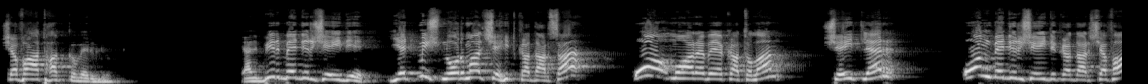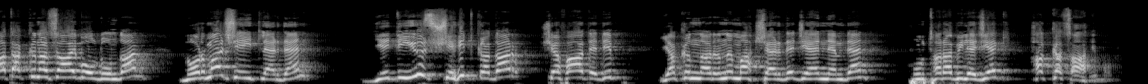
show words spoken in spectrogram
Şefaat hakkı veriliyor. Yani bir Bedir şehidi 70 normal şehit kadarsa o muharebeye katılan şehitler 10 Bedir şehidi kadar şefaat hakkına sahip olduğundan normal şehitlerden 700 şehit kadar şefaat edip yakınlarını mahşerde cehennemden kurtarabilecek hakka sahip olur.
